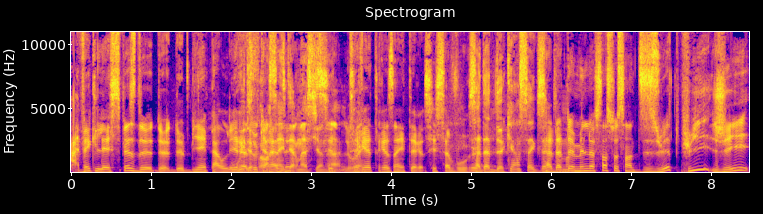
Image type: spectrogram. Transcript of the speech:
Avec l'espèce de, de, de bien parler Oui, français international, C'est ouais. très, très intéressant. C'est savoureux. Ça date de quand, ça, Ça exactement? date de 1978. Puis j'ai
